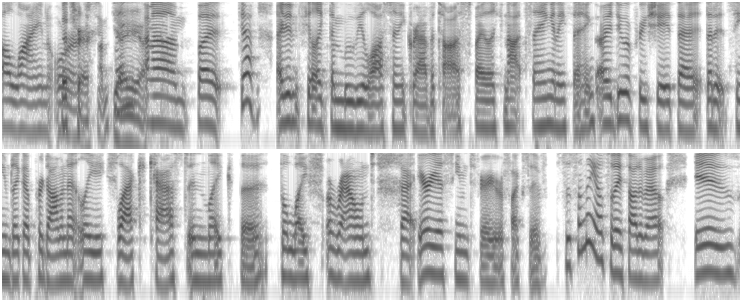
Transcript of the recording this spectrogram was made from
a line or something. Yeah, yeah, yeah. Um, but yeah, I didn't feel like the movie lost any gravitas by like not saying anything. I do appreciate that that it seemed like a predominantly black cast and like the the life around that area seemed very reflexive. So something else that I thought about is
